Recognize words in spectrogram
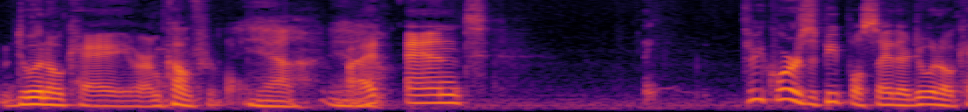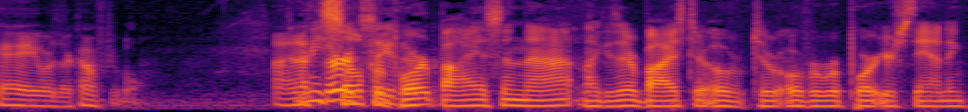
I'm doing okay, or I'm comfortable. Yeah. Yeah. Right? And three quarters of people say they're doing okay or they're comfortable. And Any self-report bias in that? Like, is there a bias to over to over-report your standing?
